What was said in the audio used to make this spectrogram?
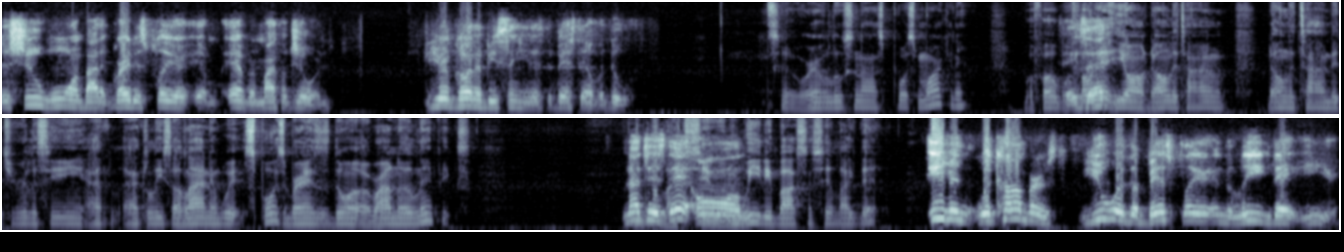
the shoe worn by the greatest player ever, Michael Jordan, you're gonna be seen as the best to ever do it. To revolutionize sports marketing. Before, before exactly. that, you know, the only time, the only time that you really see athletes aligning with sports brands is doing around the Olympics. Not just like that, on um, Wheatie box and shit like that. Even with Converse, you were the best player in the league that year.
